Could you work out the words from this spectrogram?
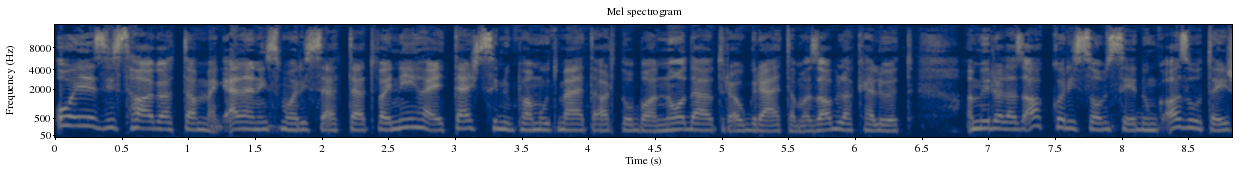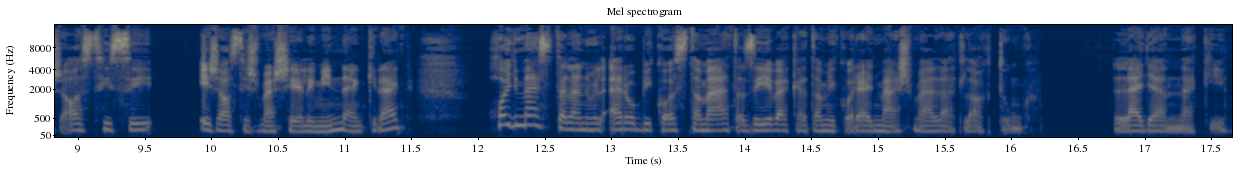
Oasis hallgattam, meg Elenis Morissettet, vagy néha egy testszínű pamut melltartóban no doubt ugráltam az ablak előtt, amiről az akkori szomszédunk azóta is azt hiszi, és azt is meséli mindenkinek, hogy mesztelenül aerobikoztam át az éveket, amikor egymás mellett laktunk. Legyen neki.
